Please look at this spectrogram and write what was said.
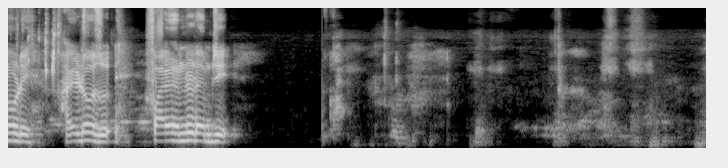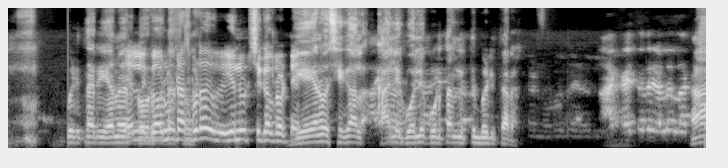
ನೋಡಿ high dose five hundred M G ಬಿಡ್ತಾರ ಏನೋ ಎಲ್ಲಿ ಗೌರ್ಮೆಂಟ್ ಹಾಸ್ಪಿಟಲ್ ಏನು ಸಿಗಲ್ ರೊಟ್ಟೆ? ಏನೋ ಸಿಗಲ್ಲ ಖಾಲಿ ಗೋಲಿ ಕೊಡ್ತಾರ ನಿಂತು ಬಿಡ್ತಾರ. ಹಾ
